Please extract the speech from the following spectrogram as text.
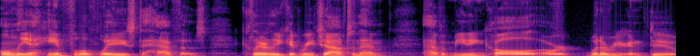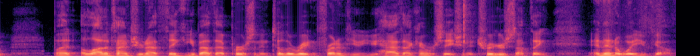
only a handful of ways to have those. Clearly, you could reach out to them, have a meeting call, or whatever you're going to do. But a lot of times you're not thinking about that person until they're right in front of you. You have that conversation, it triggers something, and then away you go.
